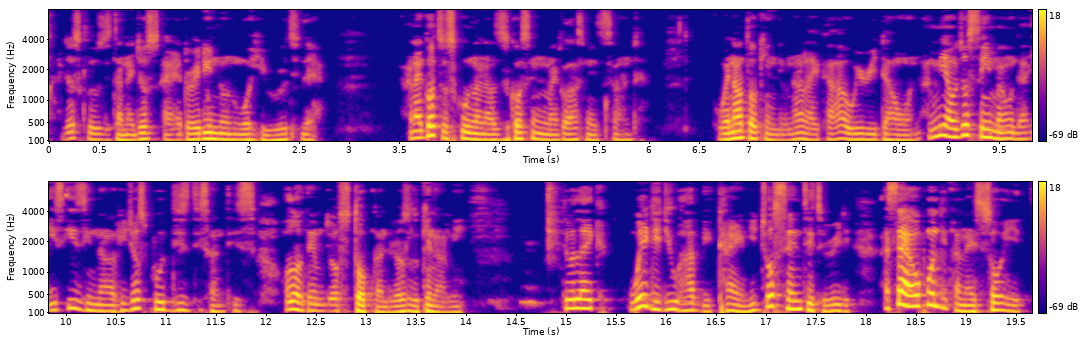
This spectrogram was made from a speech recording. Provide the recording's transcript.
I just closed it and I just, I had already known what he wrote there. And I got to school and I was discussing with my classmates and we're now talking, they're now like, how we read that one? And me, I was just saying my own that it's easy now. He just put this, this, and this. All of them just stopped and they're just looking at me. They were like, where did you have the time? You just sent it to read it. I said, I opened it and I saw it.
